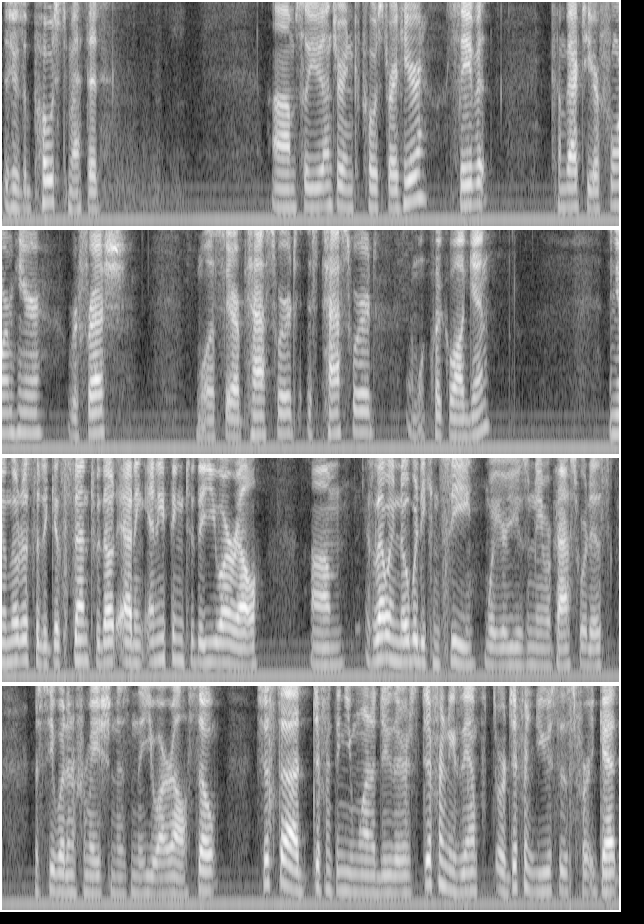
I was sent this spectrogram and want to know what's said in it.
is use a post method. Um, so you enter in post right here, save it, come back to your form here, refresh, we'll say our password is password, and we'll click login. And you'll notice that it gets sent without adding anything to the URL, um, so that way nobody can see what your username or password is, or see what information is in the URL. So it's just a different thing you want to do. There's different examples or different uses for get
